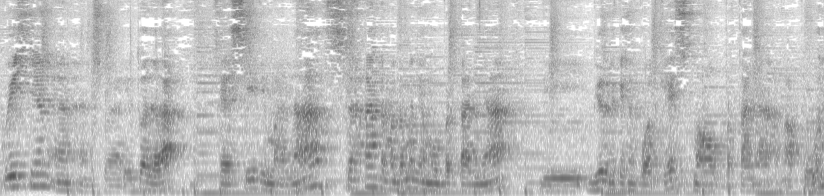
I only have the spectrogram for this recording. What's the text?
question and answer. Itu adalah sesi di mana silakan teman-teman yang mau bertanya di Beyond Education Podcast mau pertanyaan apa pun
